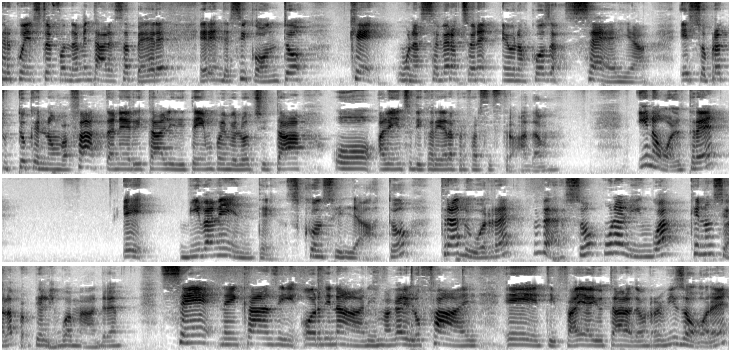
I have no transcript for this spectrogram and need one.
Per questo è fondamentale sapere e rendersi conto che un'asseverazione è una cosa seria e soprattutto che non va fatta nei ritagli di tempo in velocità o all'inizio di carriera per farsi strada. Inoltre è vivamente sconsigliato tradurre verso una lingua che non sia la propria lingua madre. Se nei casi ordinari magari lo fai e ti fai aiutare da un revisore,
